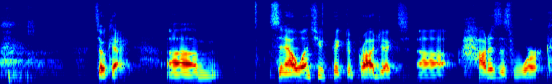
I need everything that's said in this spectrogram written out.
it's okay. Um, so now once you've picked a project, uh, how does this work?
